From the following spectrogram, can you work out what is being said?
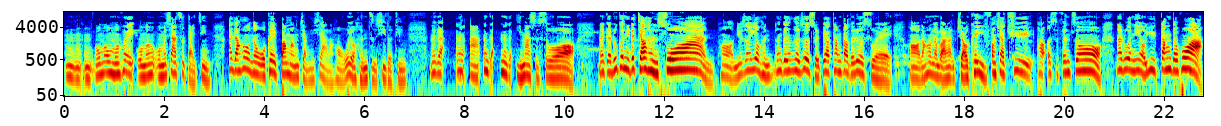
嗯嗯嗯，我们我们会我们我们下次改进啊。然后呢，我可以帮忙讲一下，然后我有很仔细的听那个。嗯啊，那个那个姨妈是说，那个如果你的脚很酸，哈，女生用很那个那个热水，不要烫到的热水，好，然后呢，把脚可以放下去泡二十分钟。那如果你有浴缸的话，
